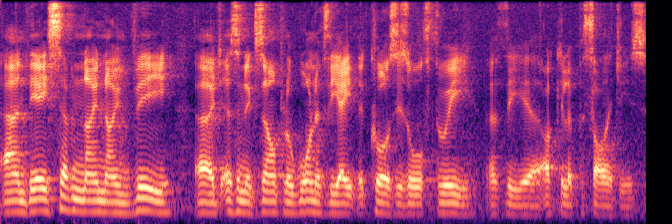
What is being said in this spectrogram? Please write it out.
and the A799V uh, as an example of one of the eight that causes all three of the ocular pathologies.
